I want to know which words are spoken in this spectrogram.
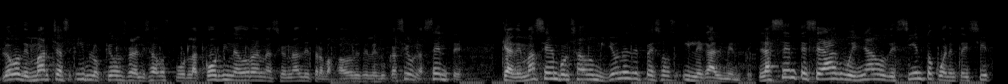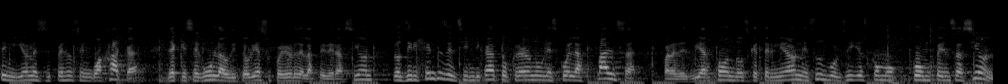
luego de marchas y bloqueos realizados por la Coordinadora Nacional de Trabajadores de la Educación, la CENTE, que además se ha embolsado millones de pesos ilegalmente. La CENTE se ha adueñado de 147 millones de pesos en Oaxaca, ya que según la Auditoría Superior de la Federación, los dirigentes del sindicato crearon una escuela falsa para desviar fondos que terminaron en sus bolsillos como compensación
